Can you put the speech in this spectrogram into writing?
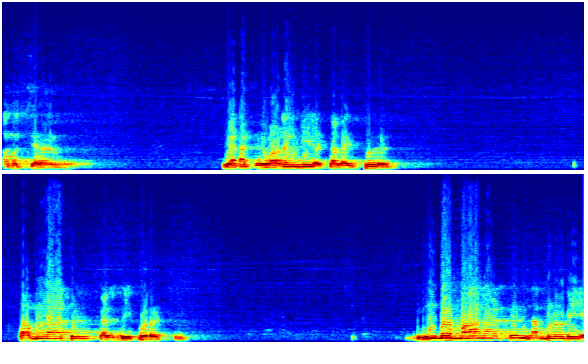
அமைச்சர் எனக்கு வழங்கிய தலைப்பு தமிழ்நாட்டில் கல்வி புரட்சி. இந்த மாநாட்டில் நம்மளுடைய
